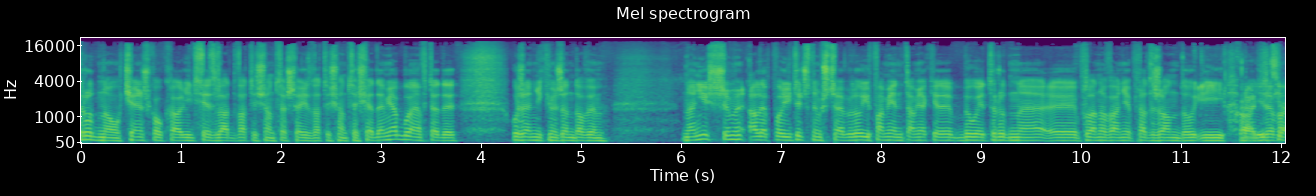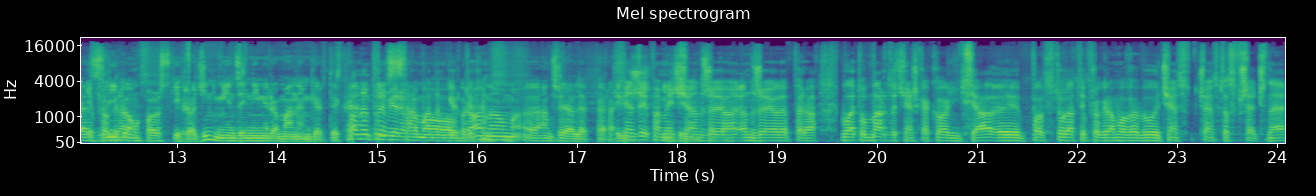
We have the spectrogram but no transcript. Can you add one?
trudną, ciężką koalicję z lat 2006-2007. Ja byłem wtedy urzędnikiem rządowym na niższym, ale politycznym szczeblu i pamiętam, jakie były trudne y, planowanie prac rządu i Koalicja realizowanie z programu. Ligą Polskich Rodzin, między innymi Romanem Giertychem Panem premierem Romanem e, Andrzeja Lepera. Świętej pamięci Andrzeja, Andrzeja Lepera. Była to bardzo ciężka koalicja. Y, Postulaty programowe były często, często sprzeczne.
